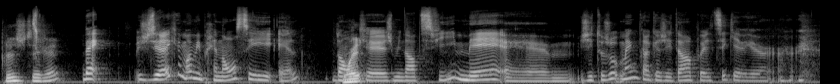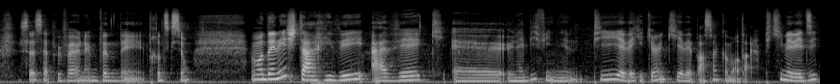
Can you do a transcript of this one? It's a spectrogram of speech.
plus, je dirais. Ben, je dirais que moi, mes prénoms, c'est elle. Donc, Oui. euh, je m'identifie, mais euh, j'ai toujours, même quand j'étais en politique, il y avait un, ça, ça peut faire une bonne introduction. À un moment donné, j'étais arrivée avec euh, un habit féminine, puis il y avait quelqu'un qui avait passé un commentaire, puis qui m'avait dit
